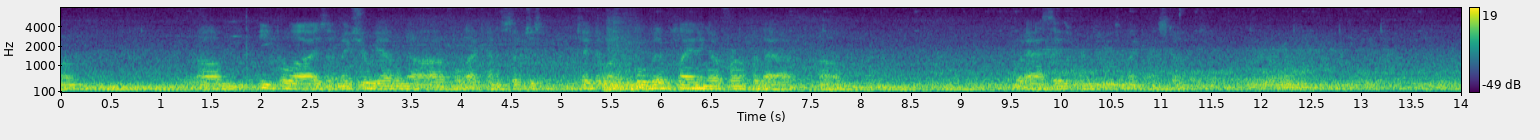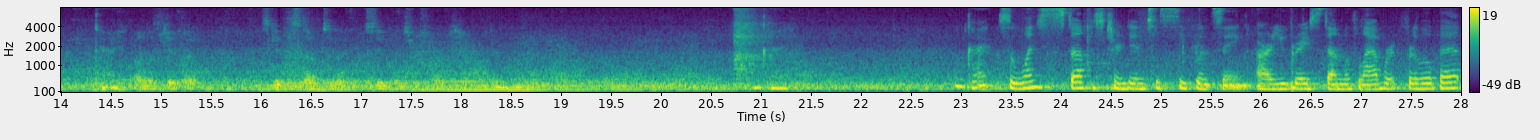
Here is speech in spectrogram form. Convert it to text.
um, um, equalize and make sure we have enough, all that kind of stuff. Just take a, little- little bit of planning up front for that. Um, what assays we're going to use and that kind of stuff. Okay. Well, let's get the let's get the stuff to the sequencers first. Okay. Okay, so once stuff is turned into sequencing, are you, Grace, done with lab work for a little bit?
